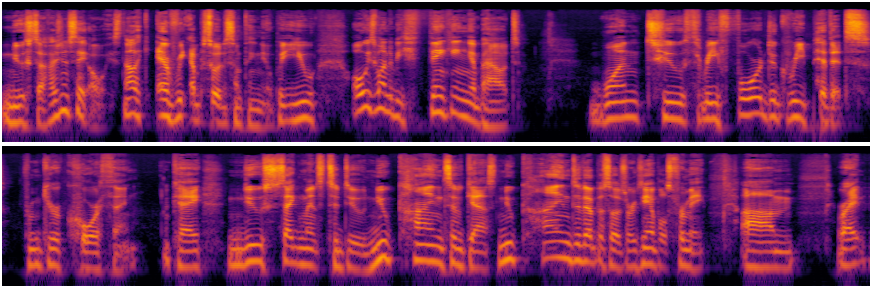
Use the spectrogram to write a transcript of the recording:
new stuff. I shouldn't say always. Not like every episode is something new, but you always want to be thinking about one, two, three, four degree pivots from your core thing. Okay. New segments to do, new kinds of guests, new kinds of episodes or examples for me. Um, right.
